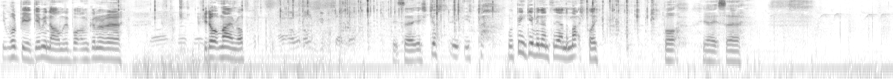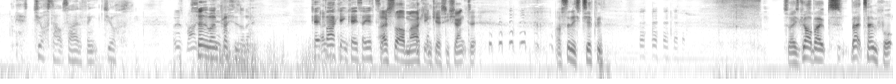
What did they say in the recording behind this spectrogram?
it would be a gimme normally, but I'm gonna. Uh, if you don't mind, Rob. It's uh, it's just it, it's, we've been giving them today on the match play, but yeah, it's uh, it's just outside. I think just certainly when pressure's on it. Okay, park it in case I hit I it. just thought I'd mark it in case he shanked it. I've seen his chipping. So he's got about about ten foot.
